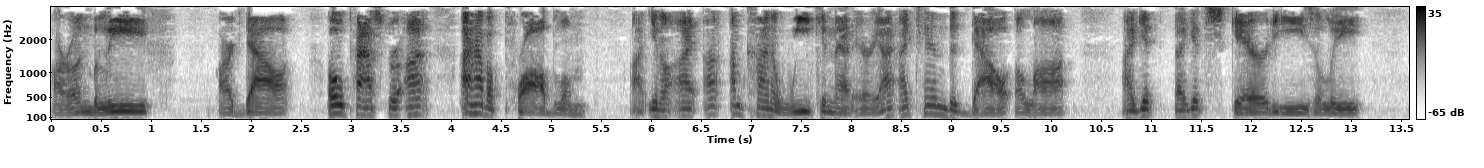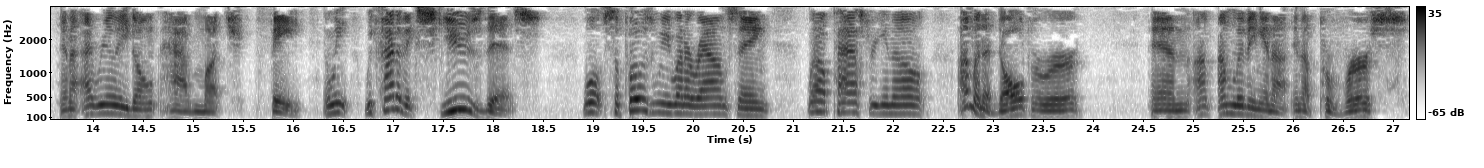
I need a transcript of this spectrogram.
our unbelief, our doubt. Oh, Pastor, I, I have a problem. I, you know, I, I I'm kind of weak in that area. I, I tend to doubt a lot. I get I get scared easily, and I, I really don't have much faith. And we we kind of excuse this. Well, suppose we went around saying, "Well, Pastor, you know, I'm an adulterer, and I'm, I'm living in a in a perverse,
